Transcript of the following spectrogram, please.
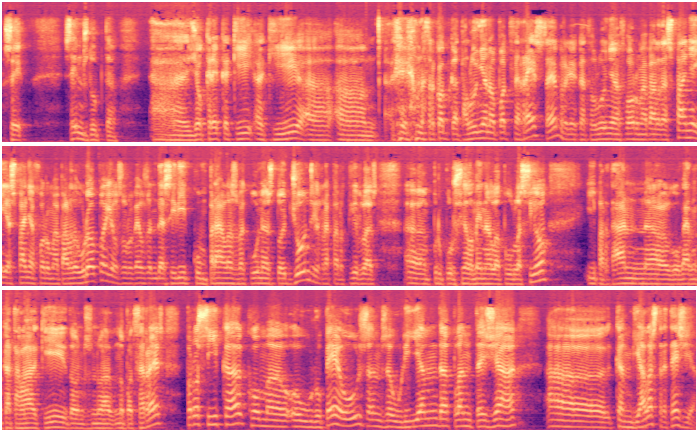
Sí, sens dubte. Uh, jo crec que aquí, aquí uh, uh, un altre cop, Catalunya no pot fer res, eh, perquè Catalunya forma part d'Espanya i Espanya forma part d'Europa i els europeus han decidit comprar les vacunes tots junts i repartir-les uh, proporcionalment a la població i per tant el govern català aquí doncs, no, no pot fer res, però sí que com a europeus ens hauríem de plantejar eh, canviar l'estratègia.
